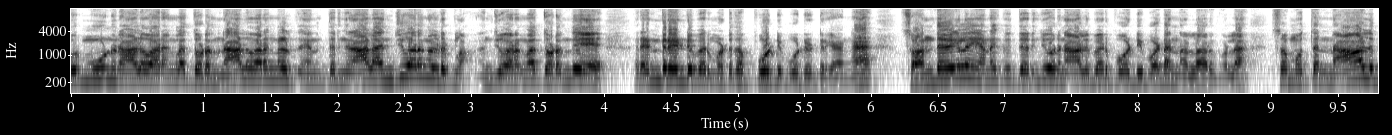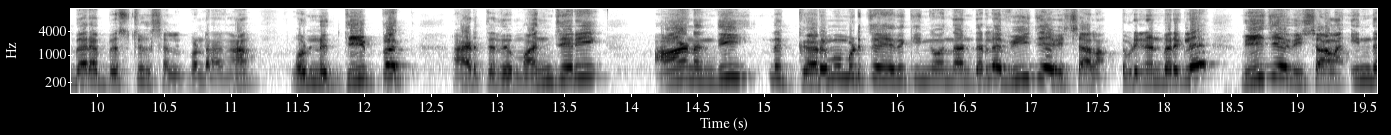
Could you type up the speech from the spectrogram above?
ஒரு மூணு நாலு வாரங்களாக தொடர்ந்து நாலு வாரங்கள் எனக்கு தெரிஞ்ச நாலு அஞ்சு வாரங்கள் இருக்கலாம். அஞ்சு வாரங்களாக தொடர்ந்து ரெண்டு ரெண்டு பேர் மட்டும் தான் போட்டி போட்டுட்ருக்காங்க. ஸோ அந்த வகையில் எனக்கு தெரிஞ்சு ஒரு நாலு பேர் போட்டி போட்டால் நல்லா இருக்கும்ல. ஸோ மொத்தம் நாலு பேரை பெஸ்ட்டுக்கு செலக்ட் பண்ணுறாங்க ஒன்று தீபக் அடுத்தது மஞ்சரி ஆனந்தி இந்த கரும்பு முடிச்ச எதுக்கு இங்க வந்தான்னு தெரியல விஜய் விஷாலம். இப்படி நண்பர்களே? விஜய் விஷாலம். இந்த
